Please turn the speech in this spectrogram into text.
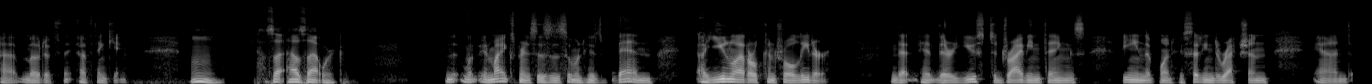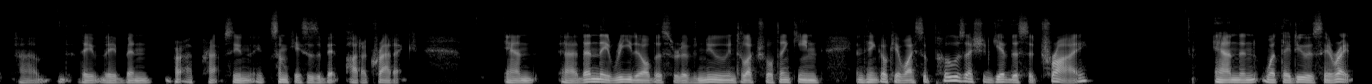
uh, mode of, th- of thinking. Mm. How's that? How's that work? In my experience, this is someone who's been a unilateral control leader that they're used to driving things, being the one who's setting direction, and um, they they've been perhaps in some cases a bit autocratic, and uh, then they read all this sort of new intellectual thinking and think, okay, well, I suppose I should give this a try. And then what they do is say, right,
